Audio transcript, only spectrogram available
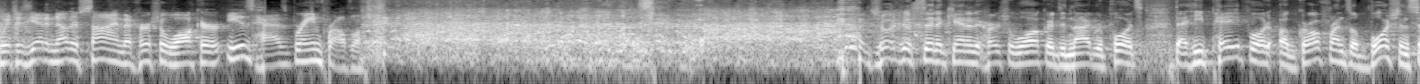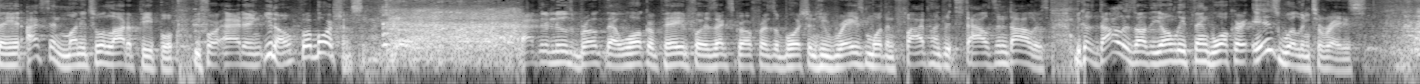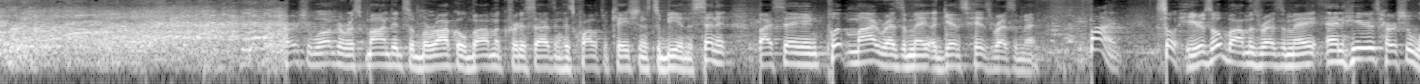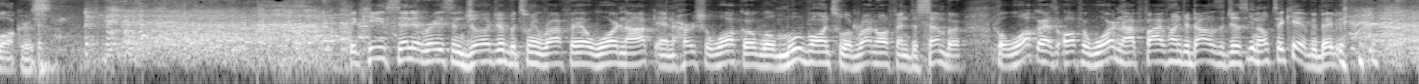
Which is yet another sign that Herschel Walker is has brain problems. Georgia Senate candidate Herschel Walker denied reports that he paid for a girlfriend's abortion, saying, I send money to a lot of people, before adding, you know, for abortions. After the news broke that Walker paid for his ex girlfriend's abortion, he raised more than $500,000 because dollars are the only thing Walker is willing to raise. Herschel Walker responded to Barack Obama criticizing his qualifications to be in the Senate by saying, Put my resume against his resume. Fine. So here's Obama's resume, and here's Herschel Walker's. The key Senate race in Georgia between Raphael Warnock and Herschel Walker will move on to a runoff in December, but Walker has offered Warnock $500 to just, you know, take care of it, baby.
